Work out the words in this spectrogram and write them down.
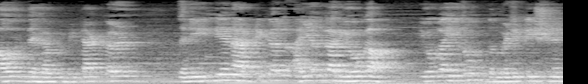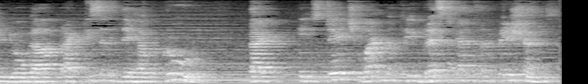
how they have to be tackled. Then Indian article, Iyengar Yoga, yoga, you know, the meditation and yoga practices, they have proved that in stage 1 to 3 breast cancer patients,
